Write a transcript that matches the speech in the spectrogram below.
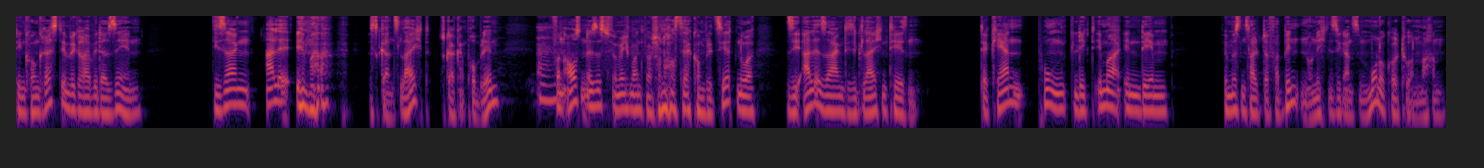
den Kongress, den wir gerade wieder sehen, die sagen alle immer, ist ganz leicht, ist gar kein Problem. Mhm. Von außen ist es für mich manchmal schon auch sehr kompliziert, nur sie alle sagen diese gleichen Thesen. Der Kernpunkt liegt immer in dem, wir müssen es halt wieder verbinden und nicht diese ganzen Monokulturen machen.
